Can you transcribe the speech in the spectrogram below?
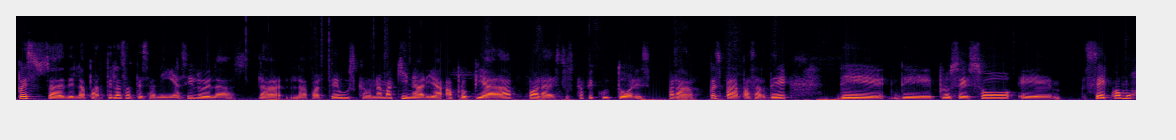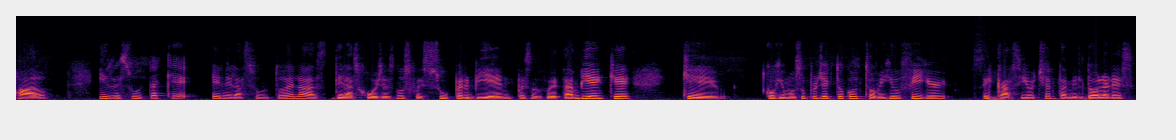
pues o sea, de la parte de las artesanías y lo de las, la, la, parte de buscar una maquinaria apropiada para estos caficultores, para, pues, para pasar de, de, de proceso eh, seco a mojado y resulta que en el asunto de las, de las joyas nos fue súper bien, pues nos fue tan bien que, que cogimos un proyecto con Tommy Hilfiger de casi 80 mil dólares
